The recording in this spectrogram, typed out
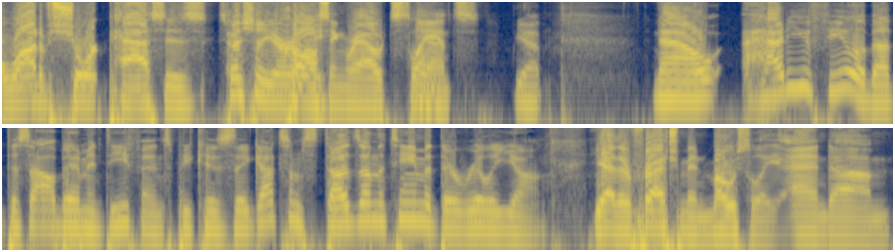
a lot of short passes, especially early. crossing routes, slants. Yep. Now, how do you feel about this Alabama defense? Because they got some studs on the team, but they're really young. Yeah, they're freshmen mostly, and um,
